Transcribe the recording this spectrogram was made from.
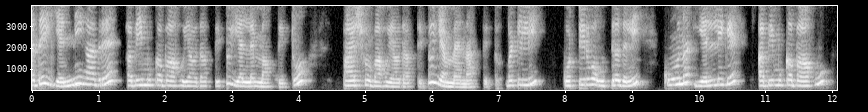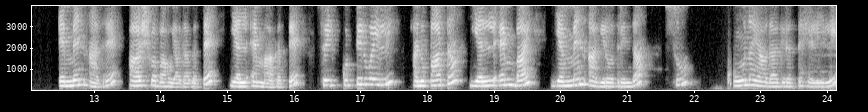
ಅದೇ ಎನ್ನಿಗಾದ್ರೆ ಅಭಿಮುಖ ಬಾಹು ಯಾವ್ದಾಗ್ತಿತ್ತು? ಎಲ್ ಎಂ ಆಗ್ತಿತ್ತು. ಪಾರ್ಶ್ವಬಾಹು ಯಾವ್ದಾಗ್ತಿತ್ತು? ಎಂ ಎನ್ ಆಗ್ತಿತ್ತು. ಬಟ್ ಇಲ್ಲಿ ಕೊಟ್ಟಿರುವ ಉತ್ತರದಲ್ಲಿ ಕೋನ ಎಲ್ಲಿಗೆ ಅಭಿಮುಖ ಬಾಹು ಎಂ ಎನ್ ಆದ್ರೆ ಪಾರ್ಶ್ವಬಾಹು ಯಾವ್ದಾಗತ್ತೆ? ಎಲ್ ಎಂ ಆಗತ್ತೆ. ಸೊ ಈ ಕೊಟ್ಟಿರುವ ಇಲ್ಲಿ ಅನುಪಾತ L M by M N ಆಗಿರೋದ್ರಿಂದ ಸೊ ಕೋನ ಯಾವ್ದಾಗಿರುತ್ತೆ ಹೇಳಿ ಇಲ್ಲಿ?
